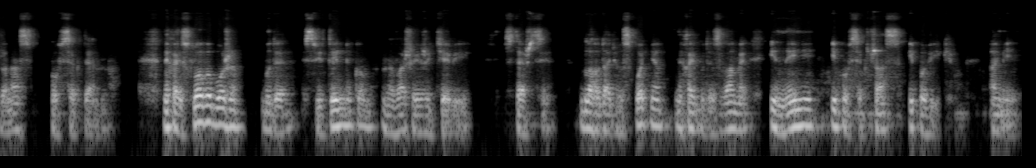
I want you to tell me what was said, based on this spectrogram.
до нас повсякденно. Нехай Слово Боже буде світильником на вашій життєвій стежці. Благодать Господня, нехай буде з вами і нині, і повсякчас, і повіки. Амінь.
